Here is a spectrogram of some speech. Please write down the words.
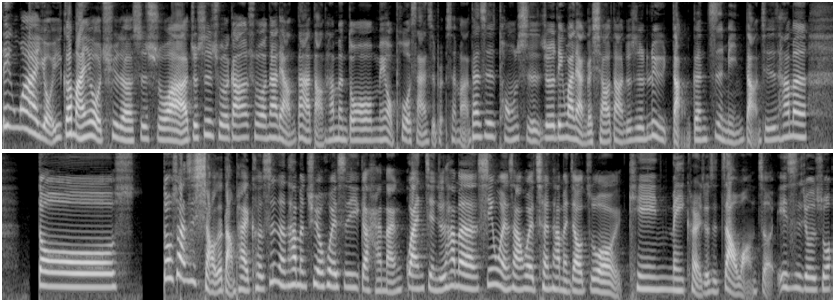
另外有一个蛮有趣的是说啊，就是除了刚刚说的那两大党，他们都没有破三十 percent 嘛，但是同时就是另外两个小党，就是绿党跟自民党，其实他们都。都算是小的党派，可是呢，他们却会是一个还蛮关键，就是他们新闻上会称他们叫做 King Maker，就是造王者。意思就是说，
